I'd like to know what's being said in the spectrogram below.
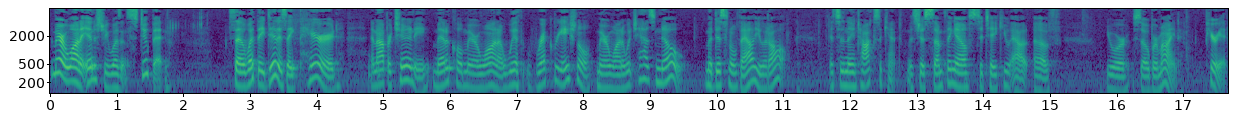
the marijuana industry wasn't stupid. So what they did is they paired an opportunity, medical marijuana, with recreational marijuana, which has no medicinal value at all. It's an intoxicant. It's just something else to take you out of your sober mind, period.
